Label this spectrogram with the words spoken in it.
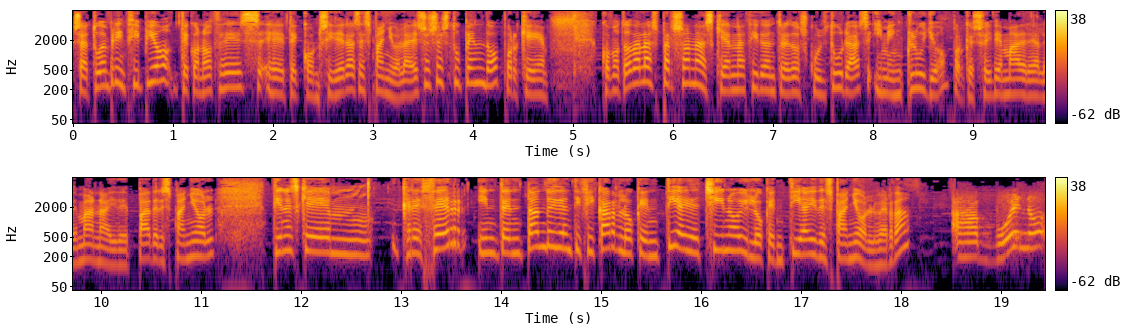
sea, tú en principio te conoces, eh, te consideras española. Eso es estupendo porque, como todas las personas que han nacido entre dos culturas, y me incluyo, porque soy de madre alemana y de padre español, tienes que mm, crecer intentando identificar lo que en ti hay de chino y lo que en ti hay de español, ¿verdad? Ah, bueno,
